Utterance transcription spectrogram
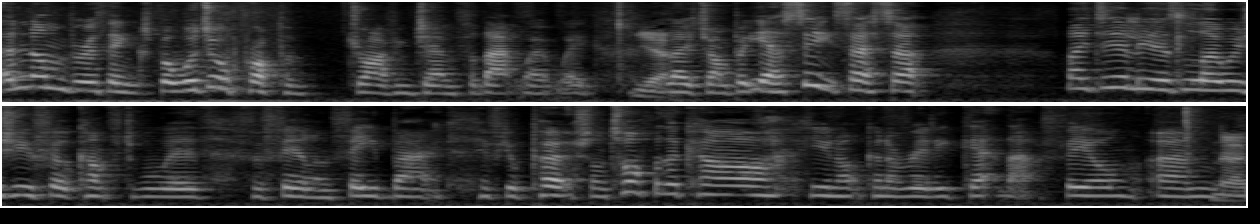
a number of things, but we'll do a proper driving gem for that, won't we? Yeah. Later on. But yeah, seat setup. Ideally, as low as you feel comfortable with for feel and feedback. If you're perched on top of the car, you're not going to really get that feel. Um, No,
